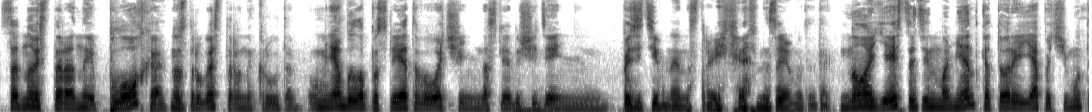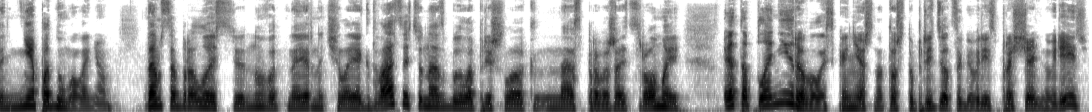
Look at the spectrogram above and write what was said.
с одной стороны, плохо, но с другой стороны, круто. У меня было после этого очень на следующий день позитивное настроение, назовем это так. Но есть один момент, который я почему-то не подумал о нем. Там собралось, ну вот, наверное, человек 20 у нас было, пришло нас провожать с Ромой. Это планировалось, конечно, то, что придется говорить прощальную речь,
